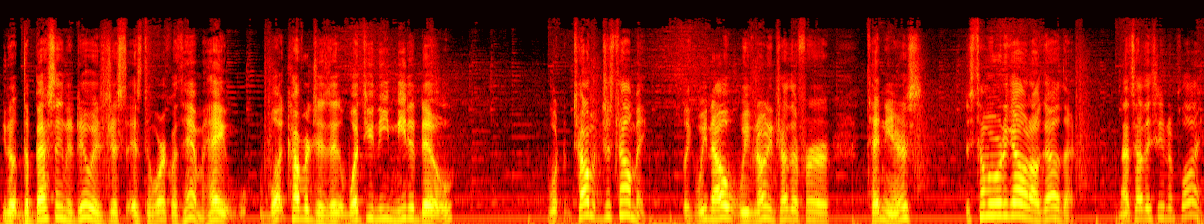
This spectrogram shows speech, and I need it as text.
you know, the best thing to do is just is to work with him. Hey, what coverage is it? What do you need me to do? What tell me? Just tell me. Like we know we've known each other for ten years. Just tell me where to go, and I'll go there. And that's how they seem to play.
